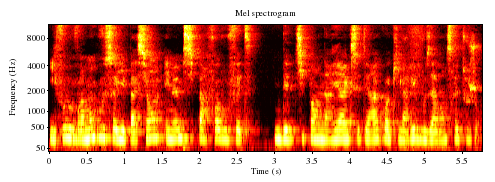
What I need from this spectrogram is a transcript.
il faut vraiment que vous soyez patient et même si parfois vous faites des petits pas en arrière, etc., quoi qu'il arrive, vous avancerez toujours.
